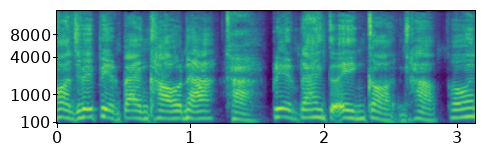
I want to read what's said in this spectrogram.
ก่อนจะไปเปลี่ยนแปลงเขานะค่ะเปลี่ยนแปลงตัวเองก่อนค่ะ เพราะว่า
